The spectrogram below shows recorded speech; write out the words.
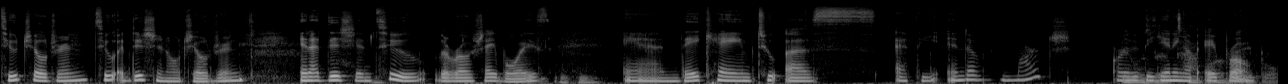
two children, two additional children, in addition to the Roche boys. Mm-hmm and they came to us at the end of March or it the beginning the of, April. of April.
